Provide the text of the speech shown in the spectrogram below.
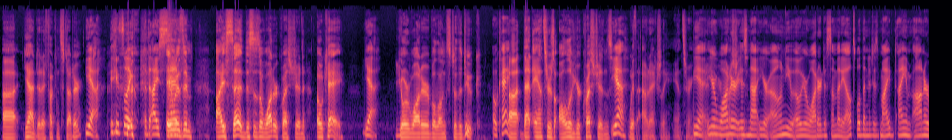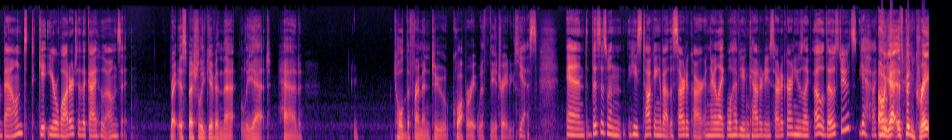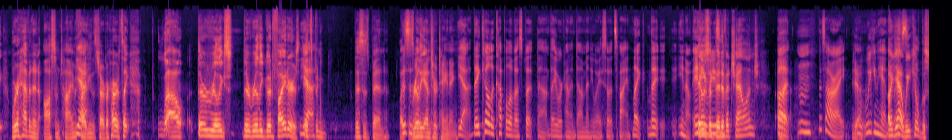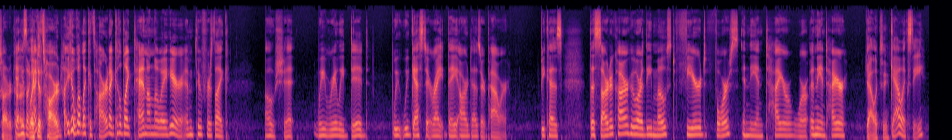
uh, yeah. Did I fucking stutter? yeah. He's like, I said It was. Im- I said this is a water question. Okay, yeah. your water belongs to the Duke. Okay. Uh, that answers all of your questions. Yeah. Without actually answering. Yeah, your water questions. is not your own. You owe your water to somebody else. Well, then it is my. I am honor bound to get your water to the guy who owns it. Right, especially given that Liet had told the Fremen to cooperate with the Atreides. Yes, And this is when he's talking about the Sardaukar, and they're like, "Well, have you encountered any Sardaukar?" And he was like, "Oh, those dudes? Yeah." Oh yeah, it's been great. We're having an awesome time Yeah. fighting the Sardaukar. It's like, wow, they're really they're really good fighters. Yeah. It's been this has been like This is really been- entertaining. Yeah, they killed a couple of us, but uh, they were kind of dumb anyway, so it's fine. Like they, you know, It was a bit of a challenge. uh, but mm, it's all right. yeah. we can handle. Oh yeah, this. we killed the Sardaukar. Yeah, he's like like, it's hard. I what like it's hard. I killed like ten on the way here, and Thufir's like, "Oh shit, we really did. We we guessed it right. They are desert power, because the Sardaukar, who are the most feared force in the entire world, in the entire Galaxy. galaxy,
